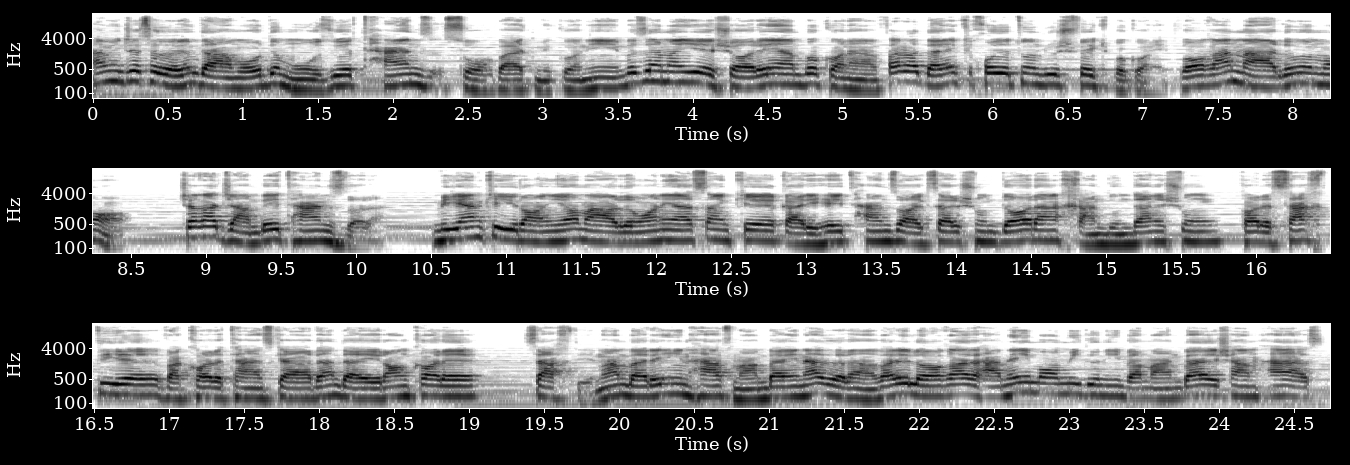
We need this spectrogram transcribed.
همینجا تا داریم در مورد موضوع تنز صحبت می‌کنیم. بذار من یه اشاره هم بکنم. فقط برای اینکه خودتون روش فکر بکنید. واقعا مردم ما چقدر جنبه تنز دارن؟ میگن که ایرانیا مردمانی هستن که قریحه تنز و اکثرشون دارن خندوندنشون کار سختیه و کار تنز کردن در ایران کار سختیه. من برای این حرف منبعی ندارم ولی لاغر همه ما می‌دونیم و منبعش هم هست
